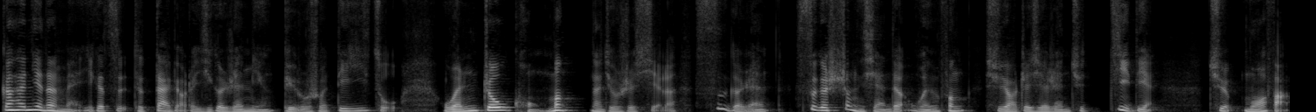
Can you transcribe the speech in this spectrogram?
刚才念的每一个字就代表着一个人名，比如说第一组文周孔孟，那就是写了四个人，四个圣贤的文风，需要这些人去祭奠。去模仿，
